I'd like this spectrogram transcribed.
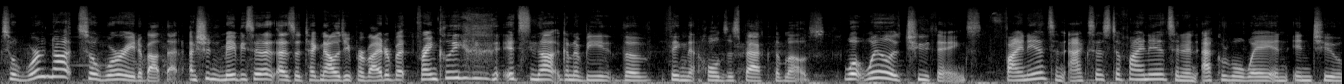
So we're not so worried about that. I shouldn't maybe say that as a technology provider, but frankly, it's not going to be the thing that holds us back the most. What will is two things finance and access to finance in an equitable way and into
